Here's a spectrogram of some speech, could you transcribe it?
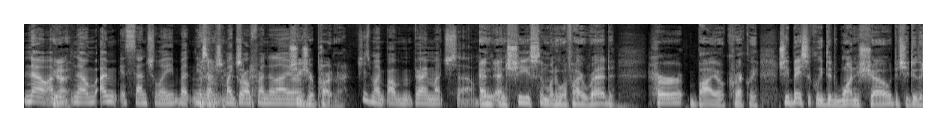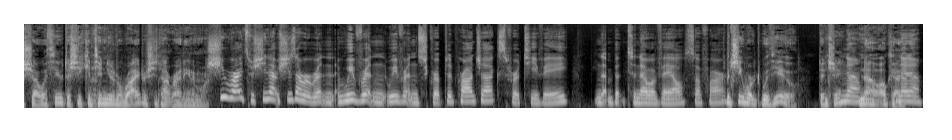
No, I'm You're no, I'm essentially, but you Essentially. know, my girlfriend and I are. She's your partner, she's my oh, very much so. and and she's someone who, if I read her bio correctly, she basically did one show. Did she do the show with you? Does she continue to write, or she's not writing anymore? She writes, but she never, she's never written. We've written we've written scripted projects for TV, but to no avail so far. But she worked with you, didn't she? No. No. Okay. No, no.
